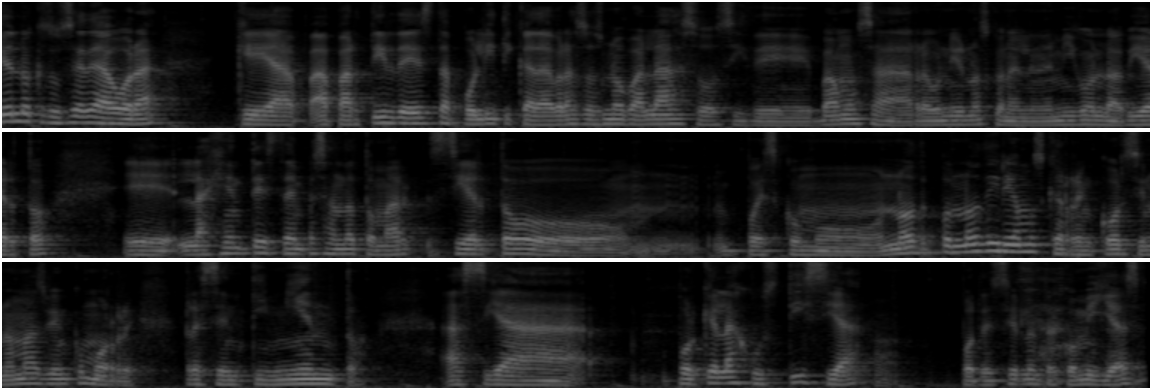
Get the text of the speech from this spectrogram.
¿Qué es lo que sucede ahora? Que a, partir de esta política de abrazos no balazos y de vamos a reunirnos con el enemigo en lo abierto, eh, la gente está empezando a tomar cierto, pues como, no, pues no diríamos que rencor, sino más bien como re, resentimiento hacia por qué la justicia, por decirlo entre comillas,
